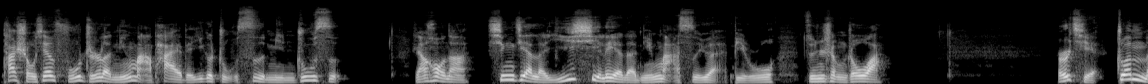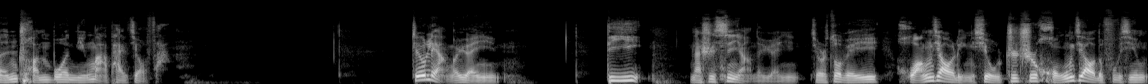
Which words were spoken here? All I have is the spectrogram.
他首先扶植了宁玛派的一个主寺敏珠寺，然后呢。兴建了一系列的宁玛寺院，比如尊圣州啊，而且专门传播宁玛派教法。这有两个原因：第一，那是信仰的原因，就是作为黄教领袖支持红教的复兴，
